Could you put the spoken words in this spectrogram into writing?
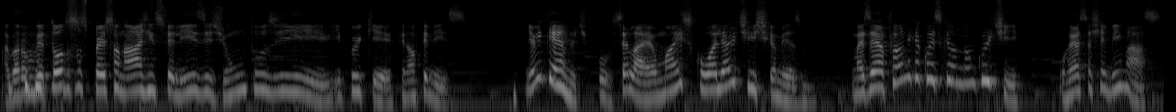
Agora vamos ver todos os personagens felizes juntos e, e por quê? Final feliz. E eu entendo, tipo, sei lá, é uma escolha artística mesmo. Mas é, foi a única coisa que eu não curti. O resto achei bem massa.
